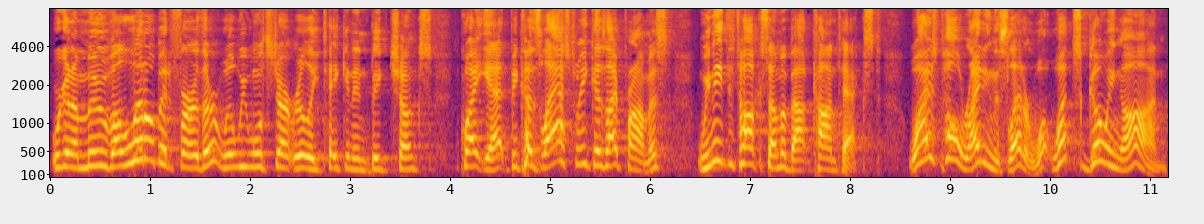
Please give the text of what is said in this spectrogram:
We're going to move a little bit further. Well, we won't start really taking in big chunks quite yet because last week, as I promised, we need to talk some about context. Why is Paul writing this letter? What, what's going on?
